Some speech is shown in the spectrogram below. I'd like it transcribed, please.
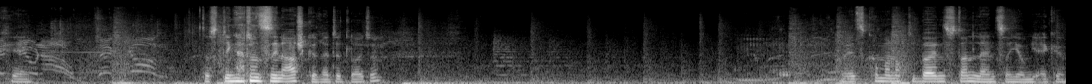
Okay. Das Ding hat uns den Arsch gerettet, Leute. Aber jetzt kommen noch die beiden Stunlancer hier um die Ecke.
